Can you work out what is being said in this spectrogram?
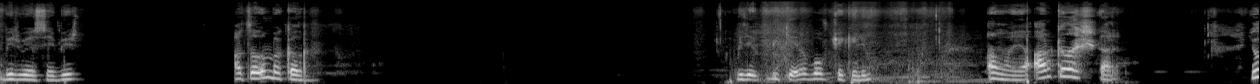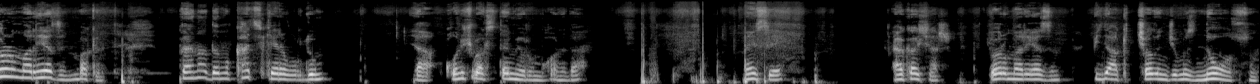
1 vs 1. Atalım bakalım. Bir de bir kere WoW çekelim. Ama ya arkadaşlar yorumlara yazın bakın. Ben adamı kaç kere vurdum. Ya konuşmak istemiyorum bu konuda. Neyse. Arkadaşlar yorumlara yazın. Bir dahaki challenge'ımız ne olsun?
